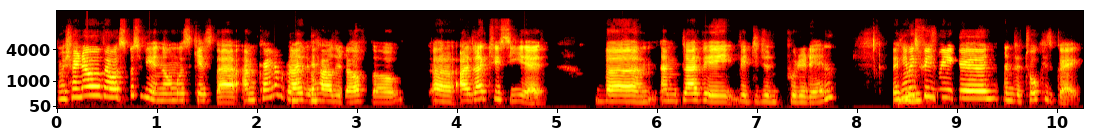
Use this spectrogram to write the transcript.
which I know there was supposed to be an almost kiss there. I'm kind of glad they held it off though. Uh, I'd like to see it, but I'm glad they, they didn't put it in. The Mhm. chemistry is really good, and the talk is great.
